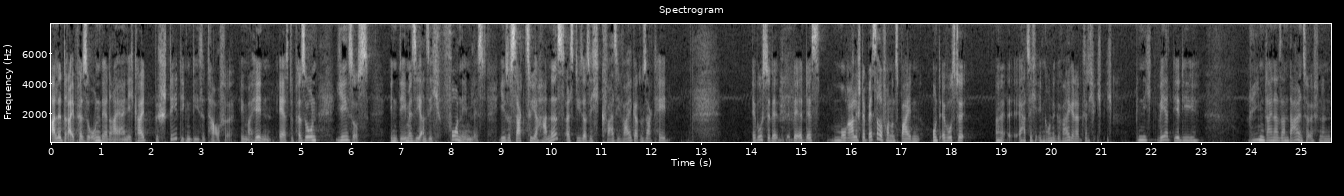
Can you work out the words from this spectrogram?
alle drei Personen der Dreieinigkeit bestätigen diese Taufe. Immerhin. Erste Person, Jesus, indem er sie an sich vornehmen lässt. Jesus sagt zu Johannes, als dieser sich quasi weigert und sagt, hey, er wusste, der, der, der ist moralisch der Bessere von uns beiden. Und er wusste, äh, er hat sich im Grunde geweigert. Er hat gesagt, ich, ich, ich bin nicht wert, dir die Riemen deiner Sandalen zu öffnen.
